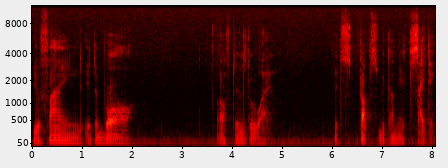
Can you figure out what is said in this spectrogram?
You find it a bore after a little while. It stops becoming exciting.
